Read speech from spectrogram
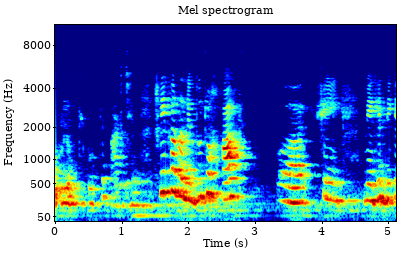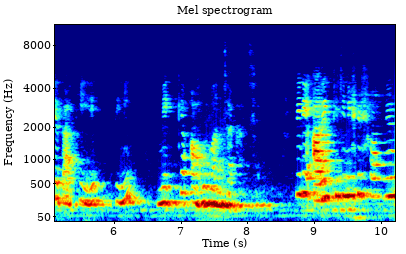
উপলব্ধি করতে পারছেন। সেই কারণে দুটো হাত সেই মেঘের দিকে তাকিয়ে তিনি মেঘকে আহ্বান জানাচ্ছেন। তিনি আরেকটি জিনিসের সঙ্গেও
